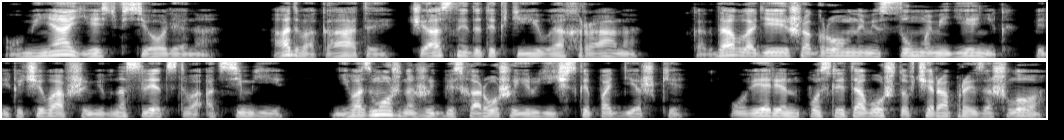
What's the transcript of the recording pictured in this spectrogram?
У меня есть все, Лена. Адвокаты, частные детективы, охрана. Когда владеешь огромными суммами денег, перекочевавшими в наследство от семьи, невозможно жить без хорошей юридической поддержки. Уверен, после того, что вчера произошло,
